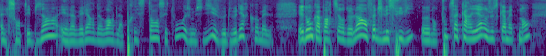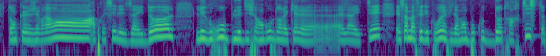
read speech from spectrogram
elle chantait bien et elle avait l'air d'avoir de la prestance et tout. Et je me suis dit je veux devenir comme elle. Et donc à partir de là en fait je l'ai suivie euh, dans toute sa carrière jusqu'à maintenant. Donc euh, j'ai vraiment apprécié les idoles les groupes les différents groupes dans lesquels euh, elle a été. Et ça m'a fait découvrir évidemment beaucoup d'autres artistes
